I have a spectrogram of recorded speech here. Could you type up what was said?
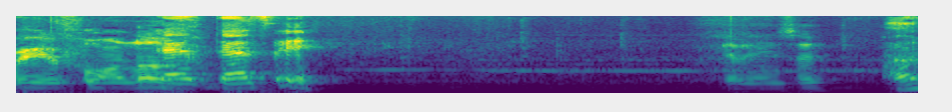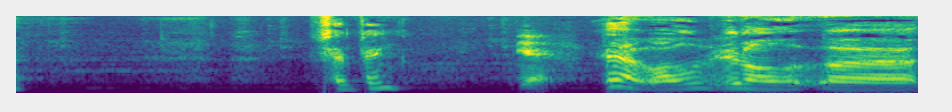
ready to fall in love. that, that's it. You have anything to say? Huh? Same thing. Yeah. Yeah. Well, you know, uh,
